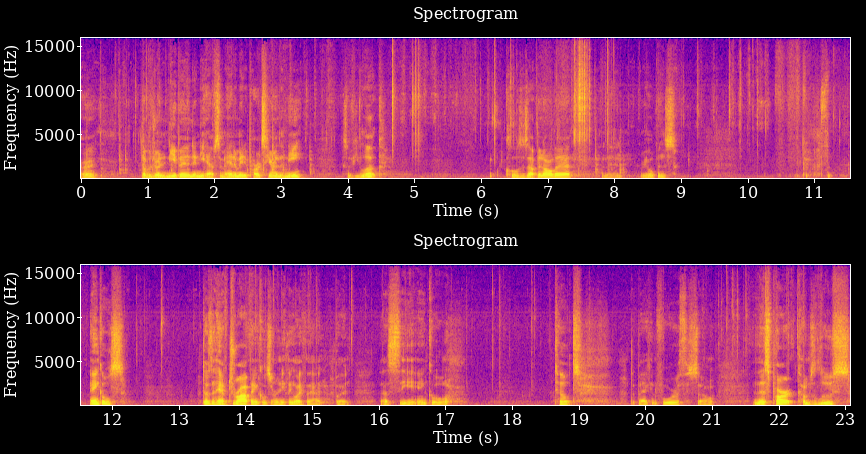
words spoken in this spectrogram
All right, double jointed knee bend, and you have some animated parts here in the knee. So if you look, closes up and all that, and then reopens ankles. Doesn't have drop ankles or anything like that, but that's the ankle tilt, the back and forth. So, and this part comes loose.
